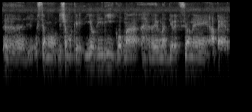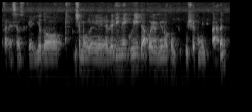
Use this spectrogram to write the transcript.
eh, stiamo, diciamo che io dirigo, ma è una direzione aperta, nel senso che io do diciamo, le, le linee guida, poi ognuno contribuisce come gli pare.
